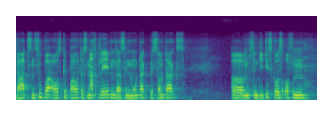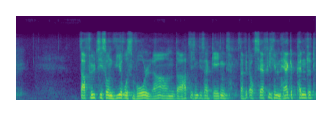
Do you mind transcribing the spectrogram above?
Da hat es ein super ausgebautes Nachtleben. Da sind Montag bis Sonntags ähm, sind die Diskos offen. Da fühlt sich so ein Virus wohl. Ja, und da hat sich in dieser Gegend, da wird auch sehr viel hin und her gependelt,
